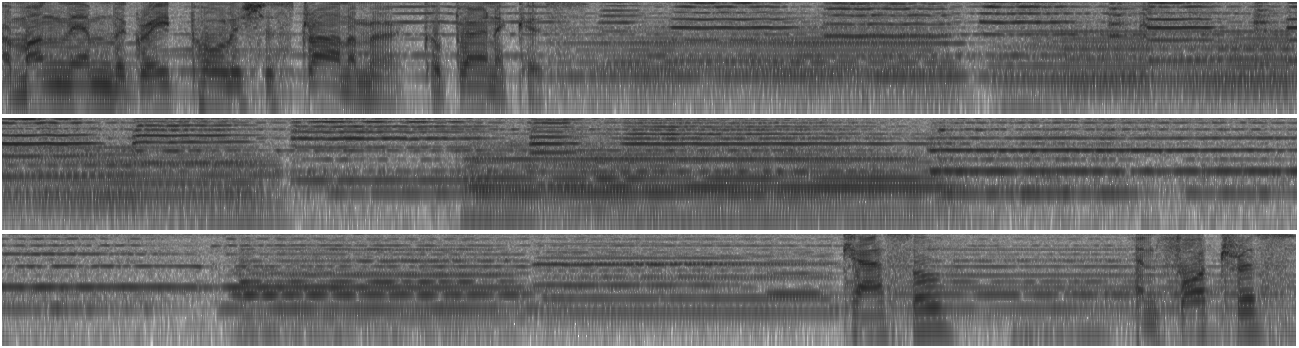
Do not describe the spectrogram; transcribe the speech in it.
among them the great Polish astronomer Copernicus. Castle and fortress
